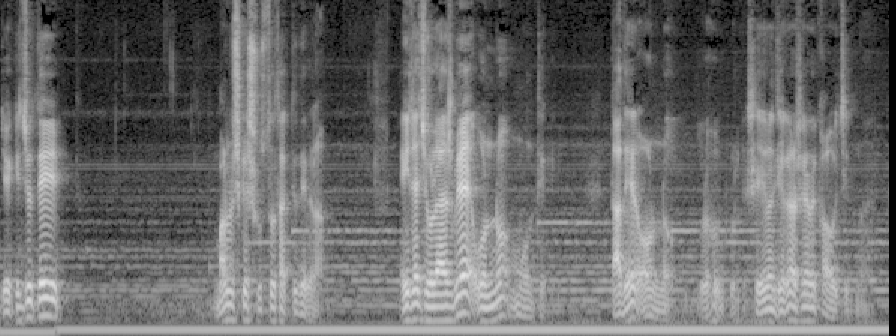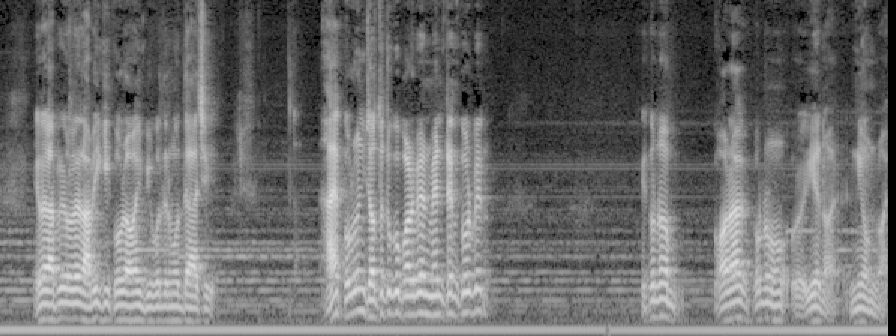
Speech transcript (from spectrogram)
যে কিছুতেই মানুষকে সুস্থ থাকতে দেবে না। এইটা চলে আসবে অন্য মন থেকে। তাদের অন্ন গ্রহণ করলে সেই জন্য যেখানে সেখানে খাওয়া উচিত নয়। এবার আপনি বললেন, আমি কি করব? আমি বিপদের মধ্যে আছি। হ্যাঁ করুন, যতটুকু পারবেন মেনটেন করবেন। এ কোনো করা কোনো ইয়ে নয়, নিয়ম নয়।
